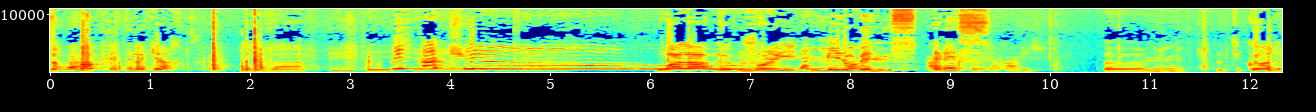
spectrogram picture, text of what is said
t'as pas pété la carte Il va péter. Voilà le joli Milobellus. Arrête, X. Euh, le petit code.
